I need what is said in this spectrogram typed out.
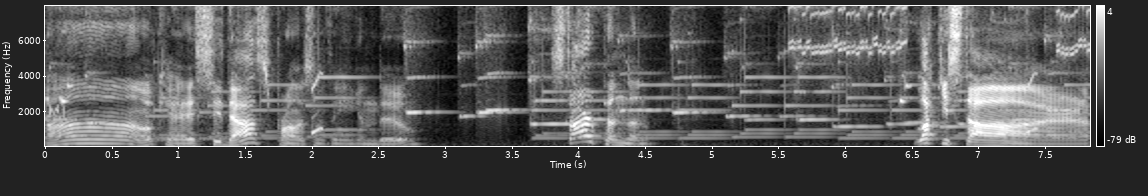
Ah, okay. See, that's probably something you can do. Star Pendant. Lucky Star.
